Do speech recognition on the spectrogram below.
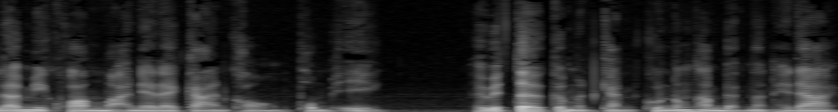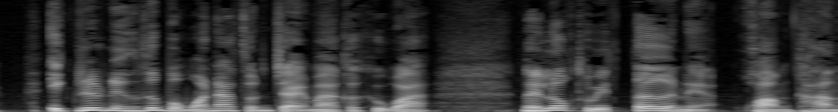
และมีความหมายในรายการของผมเองทวิตเตอร์ก็เหมือนกันคุณต้องทำแบบนั้นให้ได้ อีกเรื่องหนึ่งซึ่งผมว่าน่าสนใจมากก็คือว่าในโลก Twitter เนี่ยความทาง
